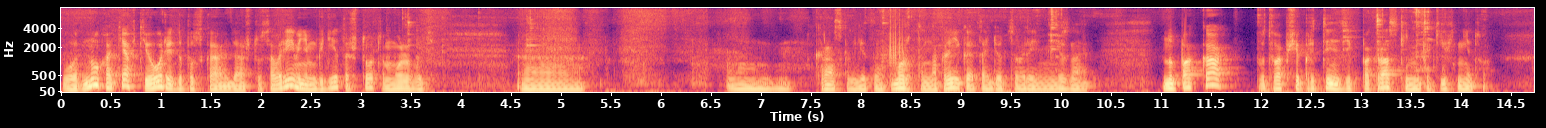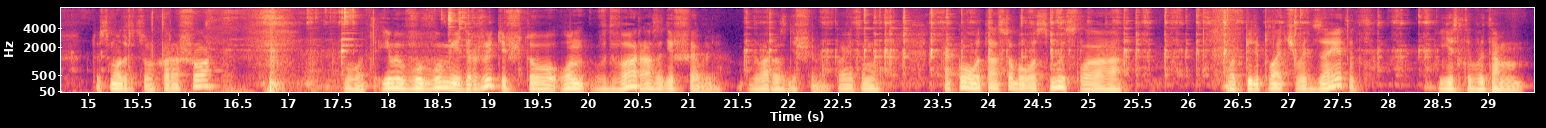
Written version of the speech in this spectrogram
Вот. Ну, хотя в теории допускаю, да, что со временем где-то что-то может быть э, краска где-то, может там наклейка отойдет со временем, не знаю. Но пока вот вообще претензий к покраске никаких нету. То есть смотрится он хорошо. Вот. И вы в, в уме держите, что он в два раза дешевле. В два раза дешевле. Поэтому какого-то особого смысла вот переплачивать за этот, если вы там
